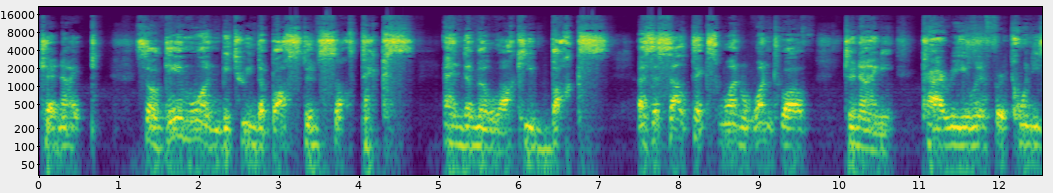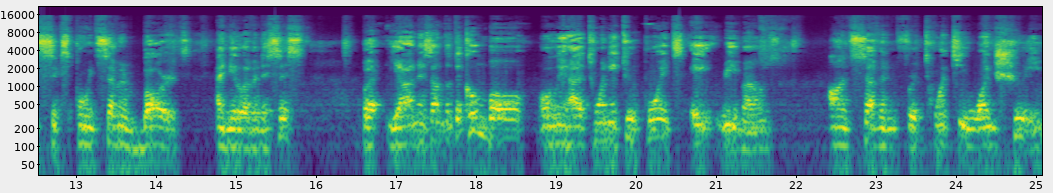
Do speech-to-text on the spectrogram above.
tonight. So game one between the Boston Celtics and the Milwaukee Bucks. As the Celtics won 112 to 90. Kyrie went for 26.7 boards and 11 assists. But Giannis Antetokounmpo only had 22 points, 8 rebounds on 7 for 21 shooting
